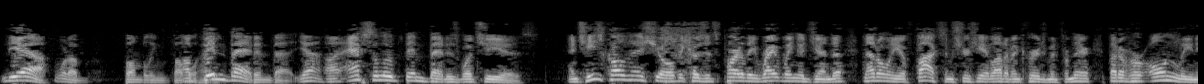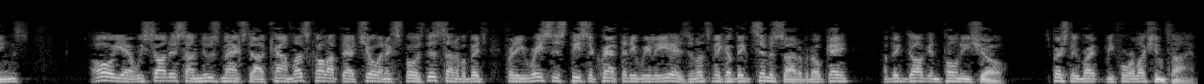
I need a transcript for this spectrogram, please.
Yeah. What a bumbling bubble. A bimbet. Bimbet, yeah. An absolute bimbet is what she is. And she's calling this show because it's part of the right-wing agenda, not only of Fox, I'm sure she had a lot of encouragement from there, but of her own leanings. Oh yeah, we saw this on Newsmax.com. Let's call up that show and expose this son of a bitch for the racist piece of crap that he really is, and let's make a big simus out of it, okay? A big dog and pony show. Especially right before election time.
